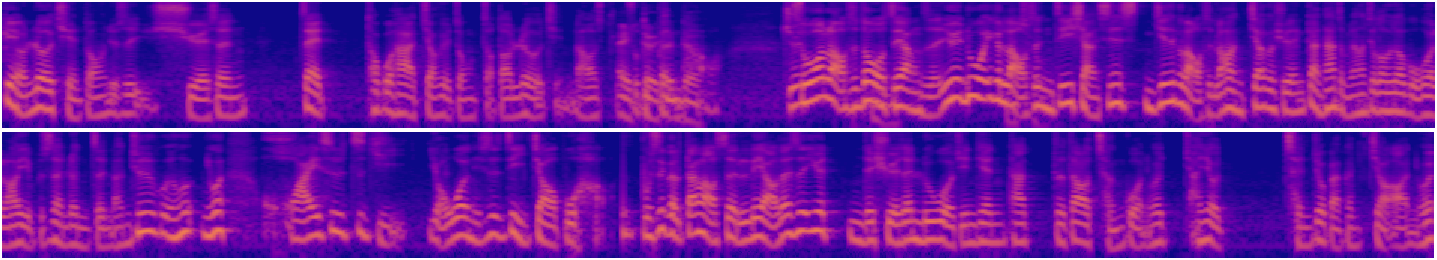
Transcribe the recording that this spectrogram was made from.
更有热情的东西，就是学生。在透过他的教学中找到热情，然后做得更好。所有老师都有这样子，因为如果一个老师你自己想，先你今天是个老师，然后你教个学生干他怎么样教都教不会，然后也不是很认真，然后你就是会会你会怀疑是不是自己有问题，是自己教不好，不是个当老师的料。但是因为你的学生如果今天他得到了成果，你会很有成就感跟骄傲，你会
